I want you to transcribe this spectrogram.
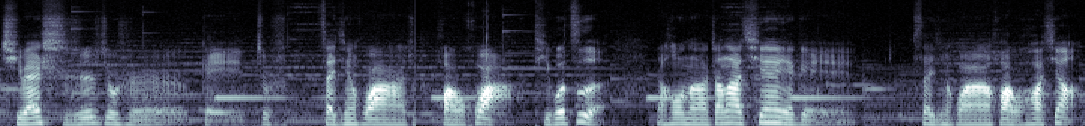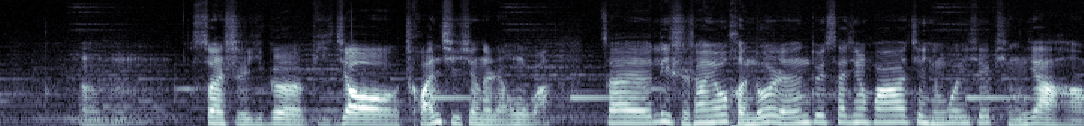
齐白石就是给就是赛金花画过画、题过字，然后呢，张大千也给赛金花画过画像，嗯，算是一个比较传奇性的人物吧。在历史上有很多人对赛金花进行过一些评价哈，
